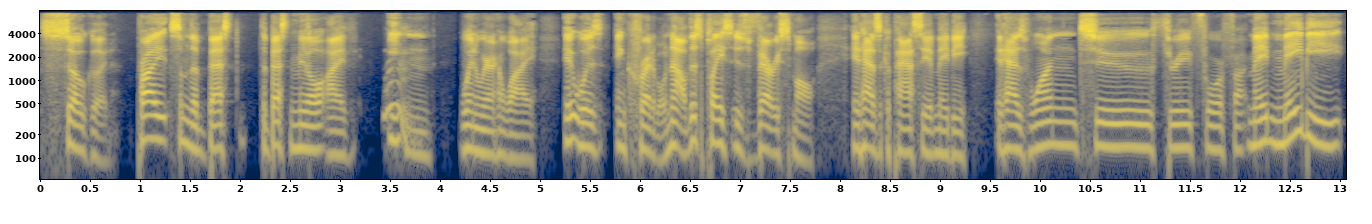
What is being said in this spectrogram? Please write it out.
so good. Probably some of the best the best meal I've eaten when we were in Hawaii. It was incredible. Now this place is very small. It has a capacity of maybe it has one, two, three, four, five, maybe maybe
